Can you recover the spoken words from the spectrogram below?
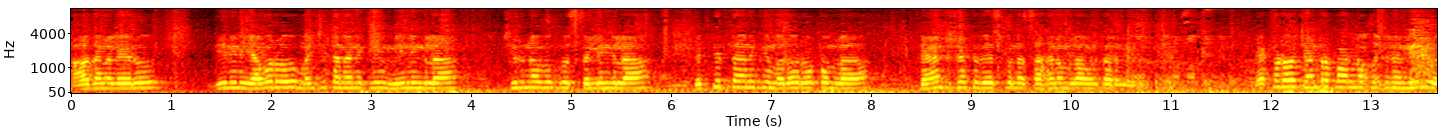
కాదనలేరు. దీనిని ఎవరు మంచితనానికి మీనింగ్లా చిరునవ్వుకు స్పెల్లింగ్లా వ్యక్తిత్వానికి మరో రూపంలా ప్యాంటు షర్ట్ వేసుకున్న సహనంలా ఉంటారు మీరు. ఎక్కడో చంద్రపాడులో పుట్టిన మీరు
